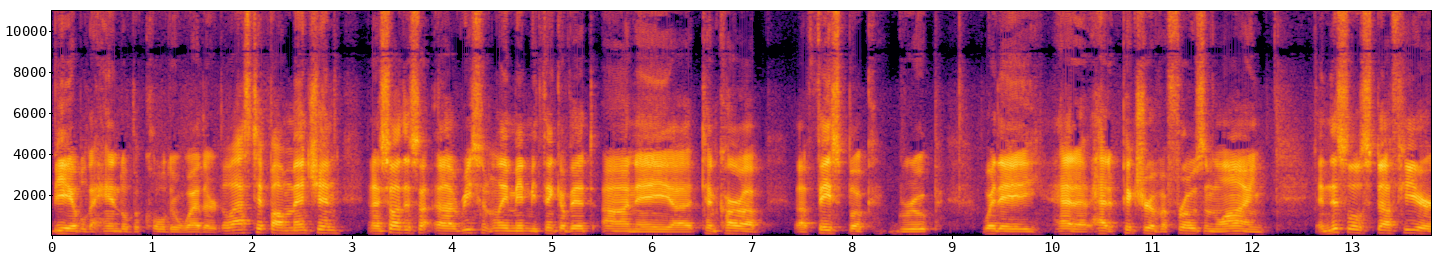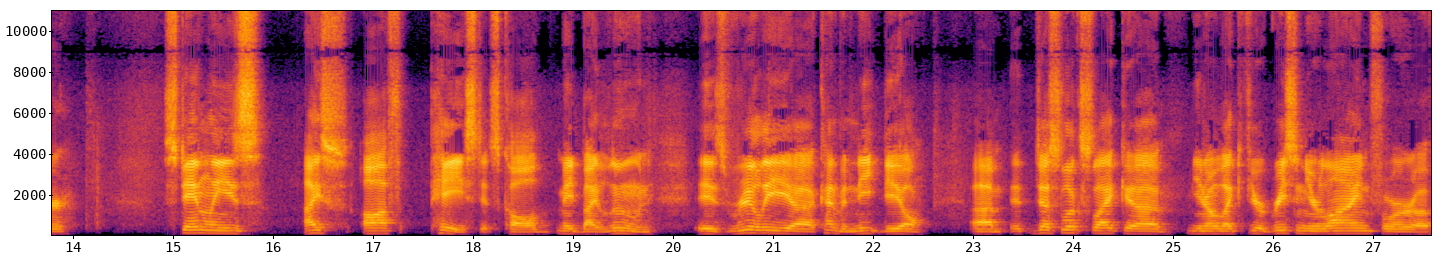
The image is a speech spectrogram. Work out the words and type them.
be able to handle the colder weather. The last tip I'll mention, and I saw this uh, recently, made me think of it on a uh, Tenkara a Facebook group where they had a had a picture of a frozen line, and this little stuff here, Stanley's Ice Off Paste, it's called, made by Loon, is really uh, kind of a neat deal. Um, it just looks like, uh, you know, like if you're greasing your line for, uh,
